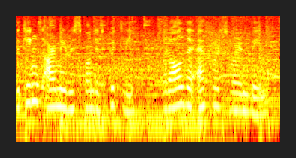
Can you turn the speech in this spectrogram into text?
The king's army responded quickly, but all their efforts were in vain.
